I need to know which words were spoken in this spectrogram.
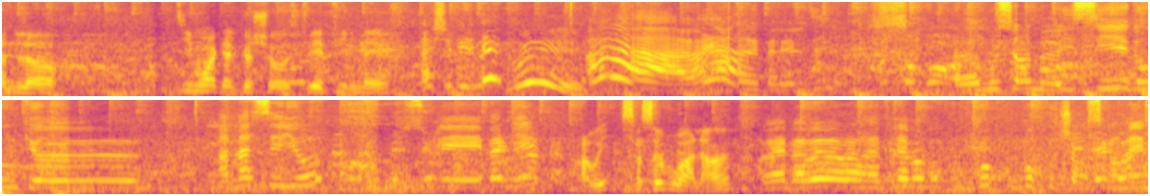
Anne-Laure, dis-moi quelque chose, tu es filmée. Ah, je suis filmée Oui Ah, voilà, il fallait le dire. Euh, nous sommes ici, donc, euh, à Maceió, sous les palmiers. Ah oui, ça se voit là. Hein. Ouais, bah ouais, ouais, ouais, on a vraiment beaucoup, beaucoup, beaucoup de chance quand même.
